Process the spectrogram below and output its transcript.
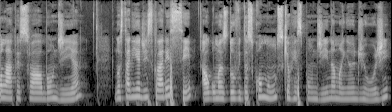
Olá, pessoal, bom dia. Gostaria de esclarecer algumas dúvidas comuns que eu respondi na manhã de hoje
